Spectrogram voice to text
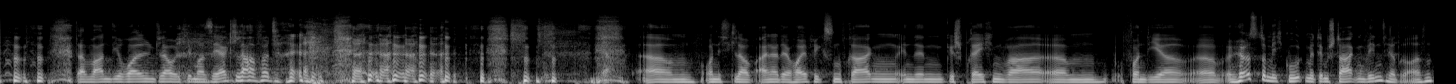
da waren die Rollen, glaube ich, immer sehr klar verteilt. Ja. Ähm, und ich glaube, einer der häufigsten Fragen in den Gesprächen war ähm, von dir, äh, hörst du mich gut mit dem starken Wind hier draußen?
